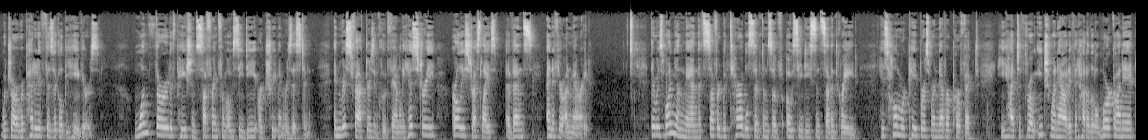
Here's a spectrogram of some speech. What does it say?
which are repetitive physical behaviors. One third of patients suffering from OCD are treatment resistant, and risk factors include family history, early stress life events, and if you're unmarried. There was one young man that suffered with terrible symptoms of OCD since seventh grade. His homework papers were never perfect. He had to throw each one out if it had a little mark on it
